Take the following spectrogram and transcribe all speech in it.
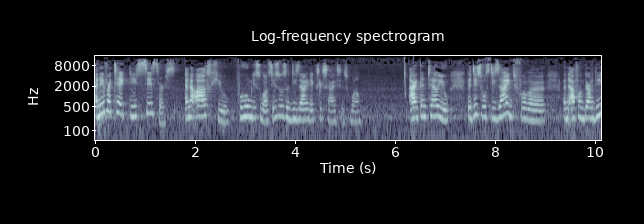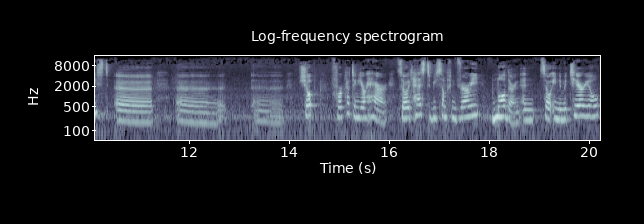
And if I take these scissors and I ask you for whom this was, this was a design exercise as well. I can tell you that this was designed for a, an avant-gardist uh, uh, uh, shop for cutting your hair. So it has to be something very modern. And so in the material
